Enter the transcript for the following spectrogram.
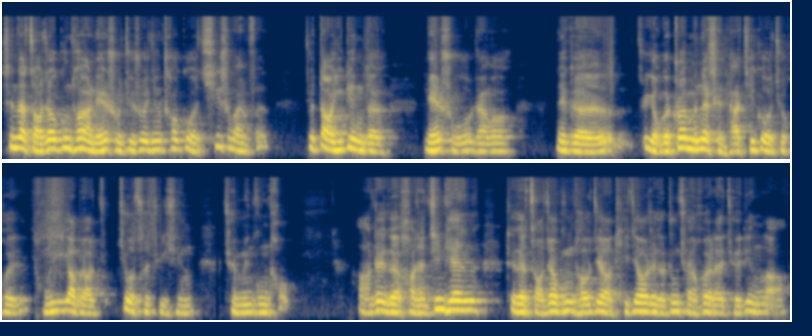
现在早教公投案联署据说已经超过七十万份，就到一定的联署，然后那个有个专门的审查机构就会同意要不要就此举行全民公投。啊，这个好像今天这个早教公投就要提交这个中全会来决定了。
